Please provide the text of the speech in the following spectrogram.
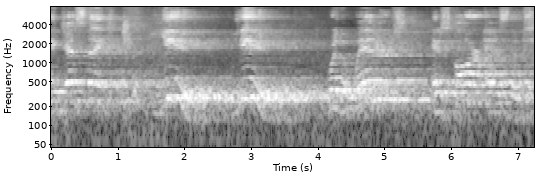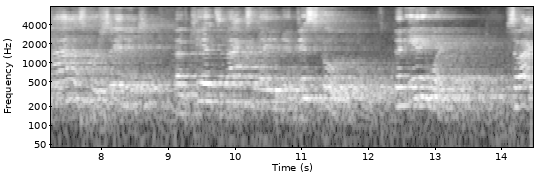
And just think, you, you were the winners as far as the highest percentage of kids vaccinated at this school than anywhere. So I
